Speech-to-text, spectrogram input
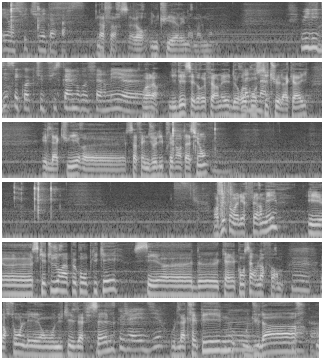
et ensuite tu mets ta farce. la farce. Alors, une cuillère normalement. Oui, l'idée c'est quoi? Que tu puisses quand même refermer. euh, Voilà, l'idée c'est de refermer, de reconstituer la caille et de la cuire. euh, ça fait une jolie présentation. Ensuite, on va les refermer. Et euh, ce qui est toujours un peu compliqué, c'est euh, qu'elles conservent leur forme. hmm, Alors, soit on, les- on utilise de la ficelle, que dire. ou de la crépine, Mm. ou du lard, ou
